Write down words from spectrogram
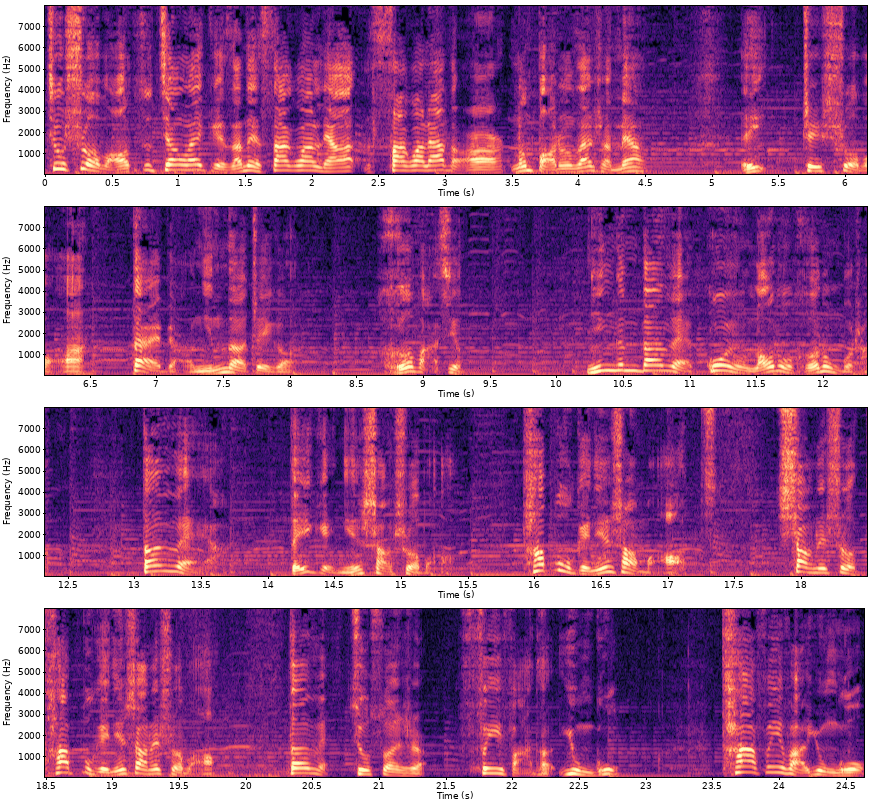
就社保，就将来给咱那仨瓜俩仨瓜俩枣，能保证咱什么呀？哎，这社保啊，代表您的这个合法性。您跟单位光有劳动合同不成，单位啊得给您上社保。他不给您上保，上这社他不给您上这社保，单位就算是非法的用工。他非法用工，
